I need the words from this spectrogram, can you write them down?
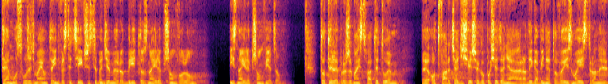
temu służyć mają te inwestycje i wszyscy będziemy robili to z najlepszą wolą i z najlepszą wiedzą. To tyle, proszę Państwa, tytułem e, otwarcia dzisiejszego posiedzenia Rady Gabinetowej z mojej strony.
